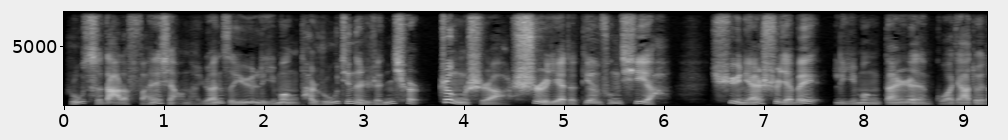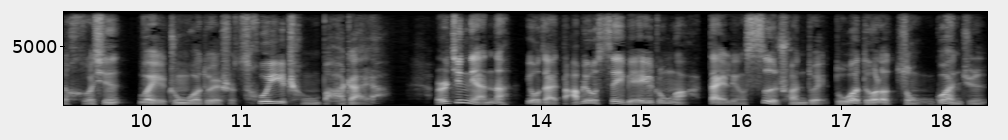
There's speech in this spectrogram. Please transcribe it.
如此大的反响呢，源自于李梦她如今的人气儿，正是啊事业的巅峰期啊！去年世界杯，李梦担任国家队的核心，为中国队是摧城拔寨呀。而今年呢，又在 WCBA 中啊，带领四川队夺得了总冠军。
